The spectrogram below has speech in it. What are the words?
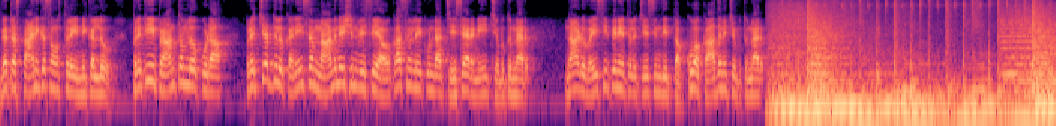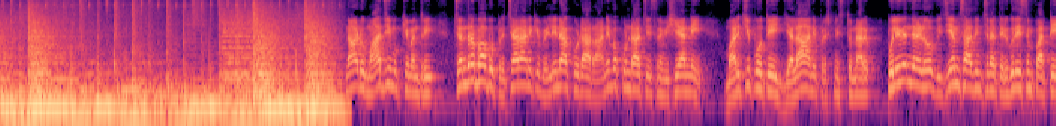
గత స్థానిక సంస్థల ఎన్నికల్లో ప్రతి ప్రాంతంలో కూడా ప్రత్యర్థులు కనీసం నామినేషన్ వేసే అవకాశం లేకుండా చేశారని చెబుతున్నారు. నాడు వైసీపీ నేతలు చేసింది తక్కువ కాదని చెబుతున్నారు. నాడు మాజీ ముఖ్యమంత్రి చంద్రబాబు ప్రచారానికి వెళ్ళినా కూడా రానివ్వకుండా చేసిన విషయాన్ని మరిచిపోతే ఎలా అని ప్రశ్నిస్తున్నారు. పులివెందులలో విజయం సాధించిన తెలుగుదేశం పార్టీ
